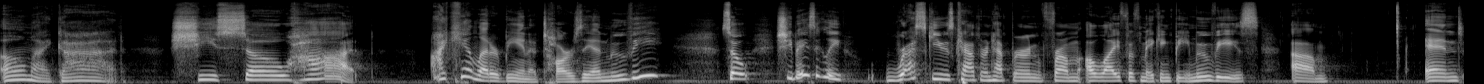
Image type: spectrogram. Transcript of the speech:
"Oh my God." She's so hot. I can't let her be in a Tarzan movie. So she basically rescues Katharine Hepburn from a life of making B movies. Um, and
